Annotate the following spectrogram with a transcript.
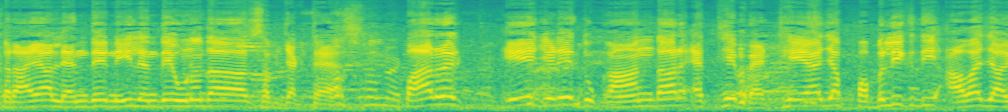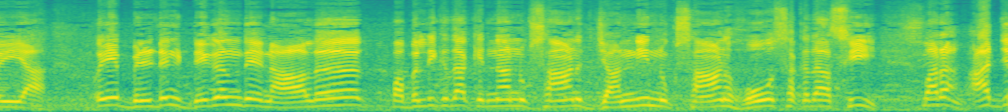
ਕਿਰਾਇਆ ਲੈਂਦੇ ਨਹੀਂ ਲੈਂਦੇ ਉਹਨਾਂ ਦਾ ਸਬਜੈਕਟ ਹੈ। ਪਰ ਇਹ ਜਿਹੜੇ ਦੁਕਾਨਦਾਰ ਇੱਥੇ ਬੈਠੇ ਆ ਜਾਂ ਪਬਲਿਕ ਦੀ ਆਵਾਜਾਈ ਆ ਇਹ ਬਿਲਡਿੰਗ ਡਿੱਗਣ ਦੇ ਨਾਲ ਪਬਲਿਕ ਦਾ ਕਿੰਨਾ ਨੁਕਸਾਨ ਜਾਨੀ ਨੁਕਸਾਨ ਹੋ ਸਕਦਾ ਸੀ। ਪਰ ਅੱਜ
